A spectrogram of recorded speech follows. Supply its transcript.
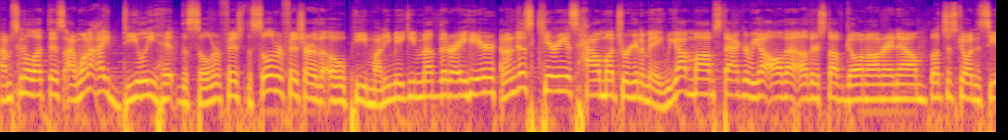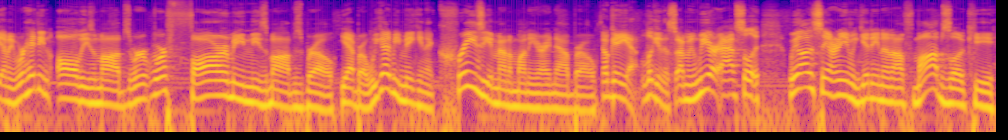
I'm just gonna let this, I want to ideally hit the silverfish. The silverfish are the OP money making method right here. And I'm just curious how much we're gonna make. We got mob stacker, we got all that other stuff going on right now. Let's just go ahead and see. I mean, we're hitting all these mobs. We're, we're farming these mobs, bro. Yeah, bro, we gotta be making a crazy amount of money right now, bro. Okay, yeah, look at this. I mean, we are absolutely, we honestly aren't even getting enough mobs, low key.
